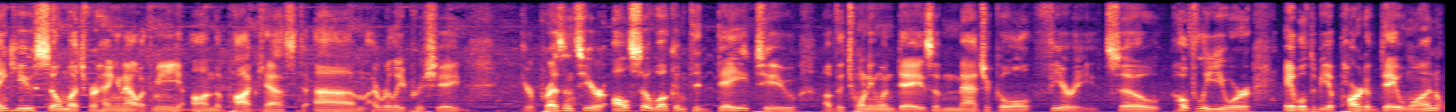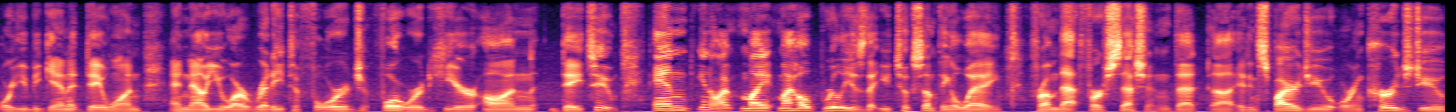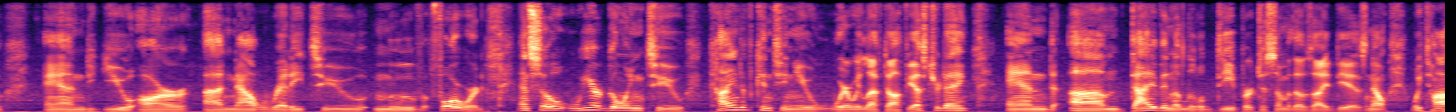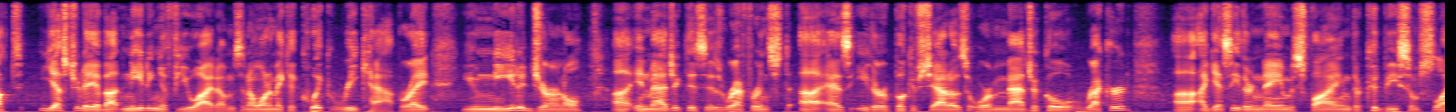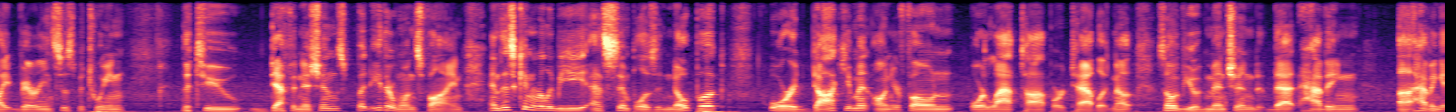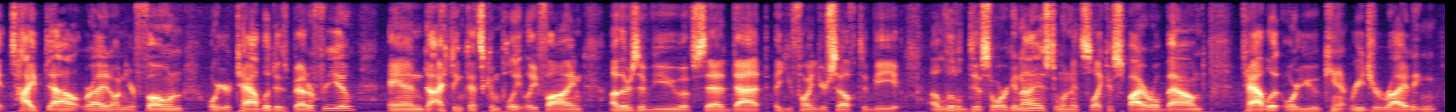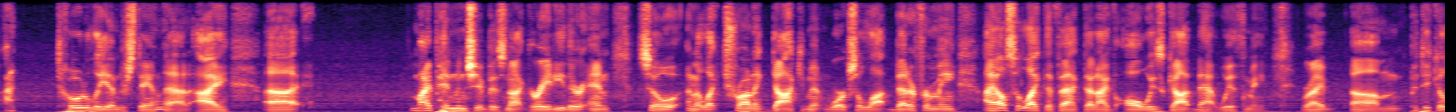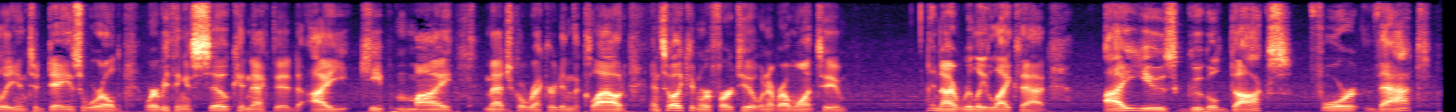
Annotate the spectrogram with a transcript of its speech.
Thank you so much for hanging out with me on the podcast. Um, I really appreciate your presence here. Also, welcome to day two of the 21 days of magical theory. So, hopefully, you were able to be a part of day one, or you began at day one, and now you are ready to forge forward here on day two. And you know, I, my my hope really is that you took something away from that first session, that uh, it inspired you or encouraged you, and you are uh, now ready to move forward. And so we are going to kind of continue where we left off yesterday and um, dive in a little deeper to some of those ideas. Now, we talked yesterday about needing a few items, and I want to make a quick recap, right? You need a journal. Uh, in Magic, this is referenced uh, as either a Book of Shadows or a magical record. Uh, I guess either name is fine. There could be some slight variances between the two definitions, but either one's fine. And this can really be as simple as a notebook or a document on your phone or laptop or tablet. Now, some of you have mentioned that having uh, having it typed out right on your phone or your tablet is better for you, and I think that's completely fine. Others of you have said that you find yourself to be a little disorganized when it's like a spiral bound tablet or you can't read your writing. I totally understand that. I uh, my penmanship is not great either, and so an electronic document works a lot better for me. I also like the fact that I've always got that with me, right? Um, particularly in today's world where everything is so connected, I keep my magical record in the cloud, and so I can refer to it whenever I want to, and I really like that. I use Google Docs for that.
